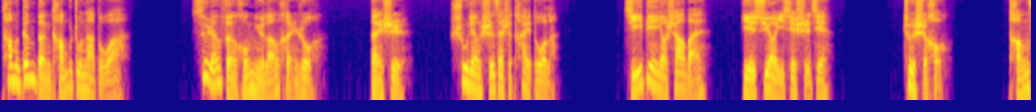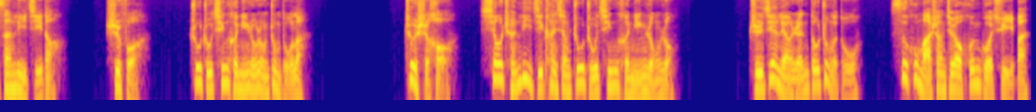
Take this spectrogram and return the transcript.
他们根本扛不住那毒啊！虽然粉红女郎很弱，但是数量实在是太多了，即便要杀完，也需要一些时间。这时候，唐三立即道：“师傅，朱竹清和宁荣荣中毒了。”这时候，萧晨立即看向朱竹清和宁荣荣，只见两人都中了毒。似乎马上就要昏过去一般，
